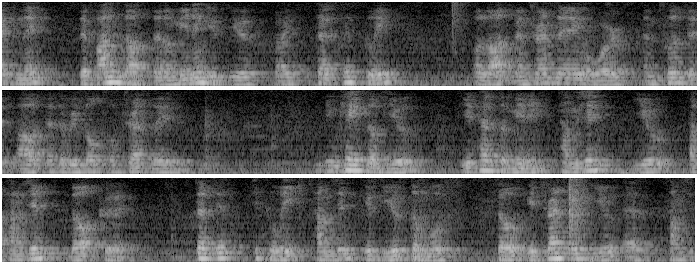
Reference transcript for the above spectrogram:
technique that finds out that a meaning is used by statistically a lot when translating a word and puts it out as a result of translation. In case of you, it has the meaning 당신, you, 아, 당신, 너, 그래. Statistically, 당신 is used the most, so it translates you as 당신.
